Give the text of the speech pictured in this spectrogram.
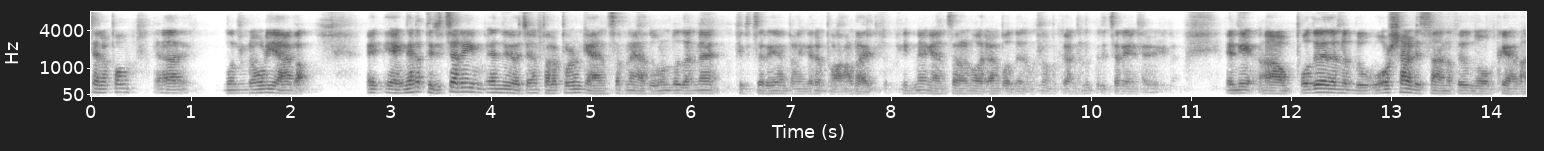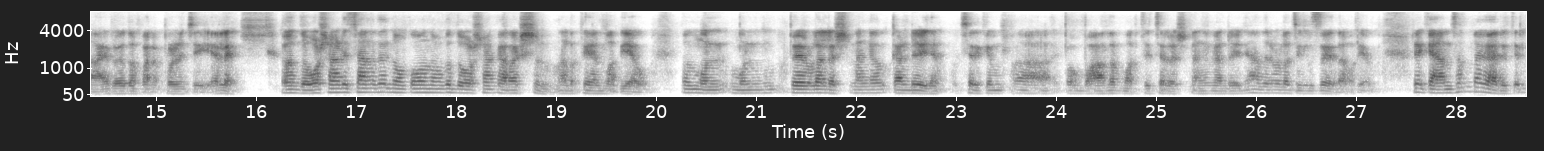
ചിലപ്പം മുന്നോടിയാകാം. എങ്ങനെ തിരിച്ചറിയും എന്ന് ചോദിച്ചാൽ പലപ്പോഴും ക്യാൻസറിനെ അതുകൊണ്ട് തന്നെ തിരിച്ചറിയാൻ ഭയങ്കര പാടായിരിക്കും. ഇന്ന ക്യാൻസറാണ് വരാൻ പോകുന്നതെന്ന് നമുക്ക് അങ്ങനെ തിരിച്ചറിയാൻ കഴിയില്ല. ഇനി പൊതുവെ തന്നെ ദോഷാടിസ്ഥാനത്തിൽ നോക്കുകയാണ് ആയുർവേദം പലപ്പോഴും ചെയ്യുക അല്ലേ? അപ്പം ദോഷാടിസ്ഥാനത്തിൽ നോക്കുമ്പോൾ നമുക്ക് ദോഷ കറക്ഷൻ നടത്തിയാൽ മതിയാവും. മുൻ മുൻപേയുള്ള ലക്ഷണങ്ങൾ കണ്ടു കഴിഞ്ഞാൽ ശരിക്കും ഇപ്പം വാദം വർദ്ധിച്ച ലക്ഷണങ്ങൾ കണ്ടു കഴിഞ്ഞാൽ അതിനുള്ള ചികിത്സ ചെയ്താൽ മതിയാവും. പക്ഷേ ക്യാൻസറിന്റെ കാര്യത്തിൽ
